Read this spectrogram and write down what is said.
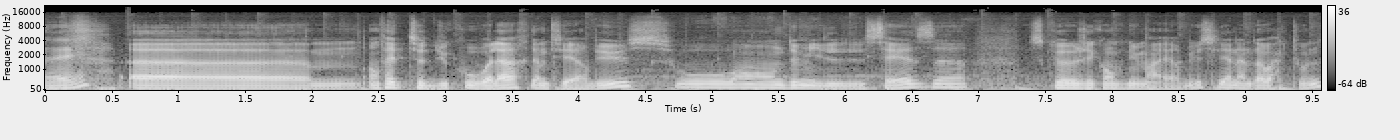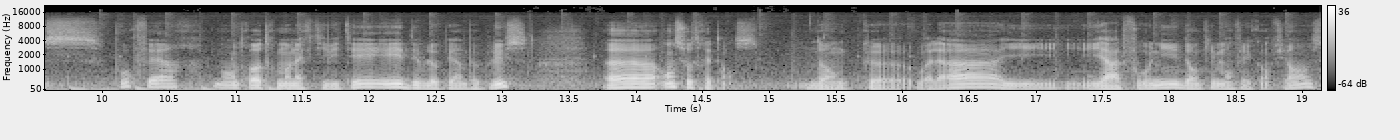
ايه Euh, en fait, du coup, voilà, خدمت في Airbus ou en 2016, ce que j'ai convenu مع Airbus, اللي أنا نروح لتونس pour faire, entre autres, mon activité et développer un peu plus euh, en sous-traitance. Donc euh, voilà, ils ils يعرفوني, donc ils m'ont fait confiance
